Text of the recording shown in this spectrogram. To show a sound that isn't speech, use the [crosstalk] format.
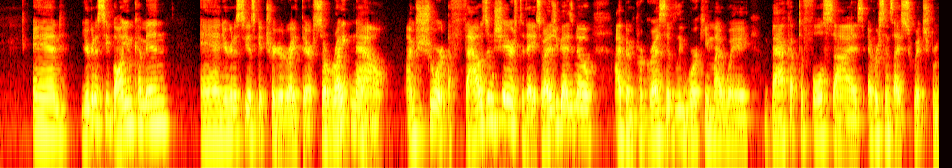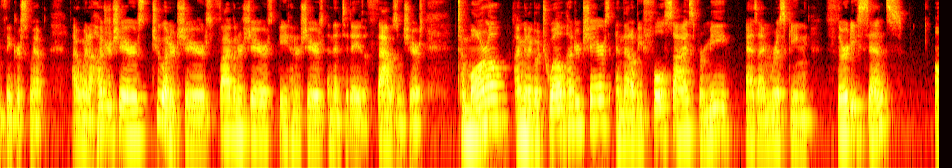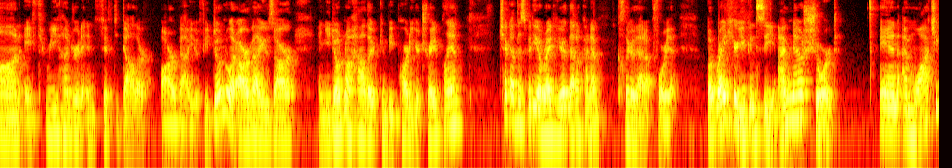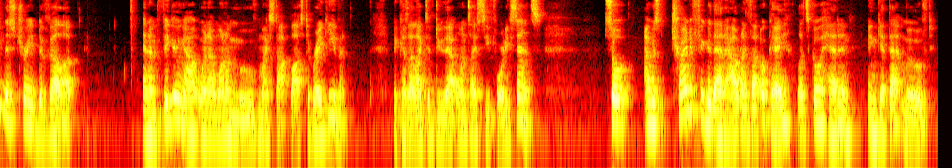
and you're going to see volume come in and you're going to see us get triggered right there. So right now, I'm short a thousand shares today. So as you guys know, I've been progressively working my way back up to full size ever since I switched from Thinkorswim. I went 100 shares, 200 shares, 500 shares, 800 shares, and then today is a thousand shares. Tomorrow, I'm going to go 1,200 shares, and that'll be full size for me as I'm risking 30 cents on a $350 R value. If you don't know what R values are and you don't know how that can be part of your trade plan, check out this video right here. That'll kind of clear that up for you. But right here you can see I'm now short and I'm watching this trade develop and I'm figuring out when I want to move my stop loss to break even because I like to do that once I see 40 cents. So I was trying to figure that out and I thought, okay, let's go ahead and, and get that moved.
